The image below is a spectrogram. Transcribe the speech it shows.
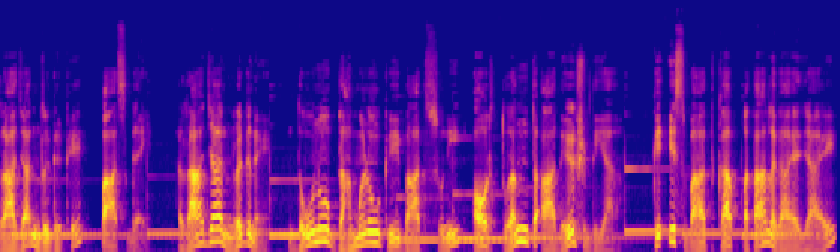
राजा नृग के पास गए। राजा नृग ने दोनों ब्राह्मणों की बात सुनी और तुरंत आदेश दिया कि इस बात का पता लगाया जाए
